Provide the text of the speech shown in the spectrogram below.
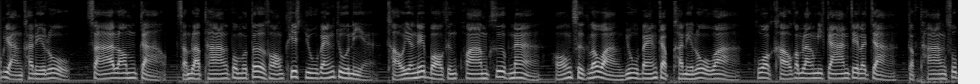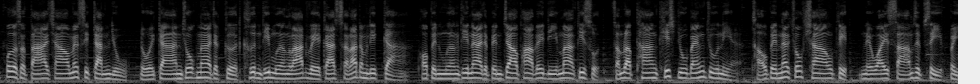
กอย่างคาเนโรสาลอมกล่าวสำหรับทางโปรโมเตอร์ของคริสยูแบงจูเนียเขายังได้บอกถึงความคืบหน้า ของศึกระหว่างยูแบงกับคาเนโรว่า พวกเขากำลังมีการเจรจากับทางซูเปอร์สตาร์ชาวเม็กซิกันอยู่ โดยการชกน่าจะเกิดขึ้นที่เมืองลาสเวกัสสหรัฐอเมริกา เพราะเป็นเมืองที่น่าจะเป็นเจ้าภาพได้ดีมากที่สุดสำหรับทางคิชยูแบงค์จูเนียเขาเป็นนักชกชาวอังกฤษในวัย 34 ปี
